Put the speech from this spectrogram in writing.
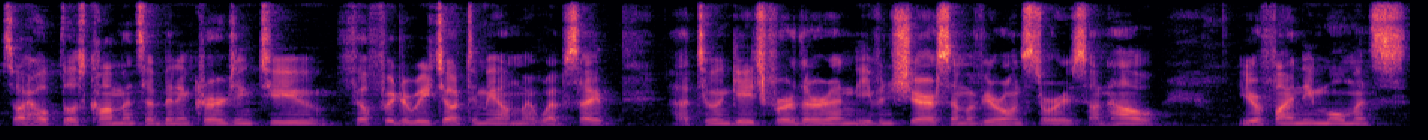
So I hope those comments have been encouraging to you. Feel free to reach out to me on my website uh, to engage further and even share some of your own stories on how you're finding moments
